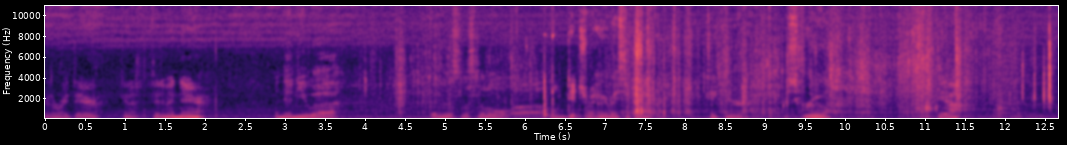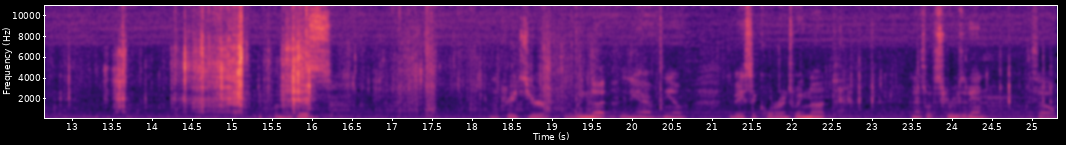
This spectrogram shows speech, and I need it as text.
kind of right there. Kind of fit them in there. And then you uh, go to this, this little uh, little ditch right here, basically. Take your, your screw. Yeah. And like this That creates your, your wing nut. Then you have, you know, the basic quarter inch wing nut. And that's what screws it in. So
